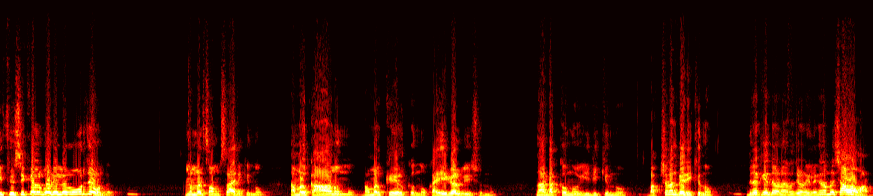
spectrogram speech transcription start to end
ഈ ഫിസിക്കൽ ബോഡിയിൽ ഒരു ഊർജമുണ്ട്. നമ്മൾ സംസാരിക്കുന്നു നമ്മൾ കാണുന്നു നമ്മൾ കേൾക്കുന്നു കൈകൾ വീശുന്നു നടക്കുന്നു ഇരിക്കുന്നു ഭക്ഷണം കഴിക്കുന്നു ഇതിനൊക്കെ എന്താണ് എനർജി വേണം ഇല്ലെങ്കിൽ നമ്മൾ ശവമാണ്.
